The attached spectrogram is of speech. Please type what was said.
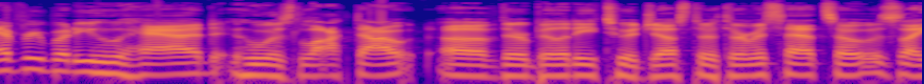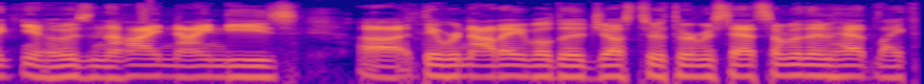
everybody who had who was locked out of their ability to adjust their thermostat. So it was like you know it was in the high 90s. Uh, they were not able to adjust their thermostat. Some of them had like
